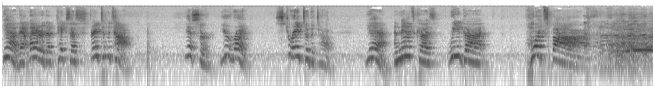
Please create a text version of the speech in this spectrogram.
yeah, that ladder that takes us straight to the top. Yes, sir, you're right. Straight to the top. Yeah, and that's because we got chutzpah.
